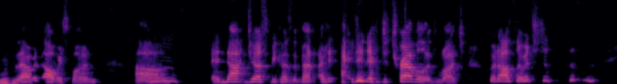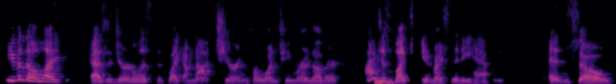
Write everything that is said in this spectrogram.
Mhm. So that was always fun. Um, Mm. And not just because it meant I, di- I didn't have to travel as much, but also it's just this is even though like as a journalist, it's like I'm not cheering for one team or another. I just Mhm. like seeing my city happy. And so,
